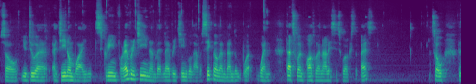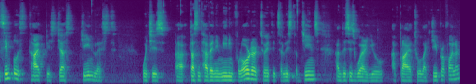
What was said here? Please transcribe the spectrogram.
So you do a, a genome-wide screen for every gene, and then every gene will have a signal, and then the, when that's when pathway analysis works the best. So the simplest type is just gene list, which is uh, doesn't have any meaningful order to it. It's a list of genes, and this is where you apply a tool like gprofiler.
